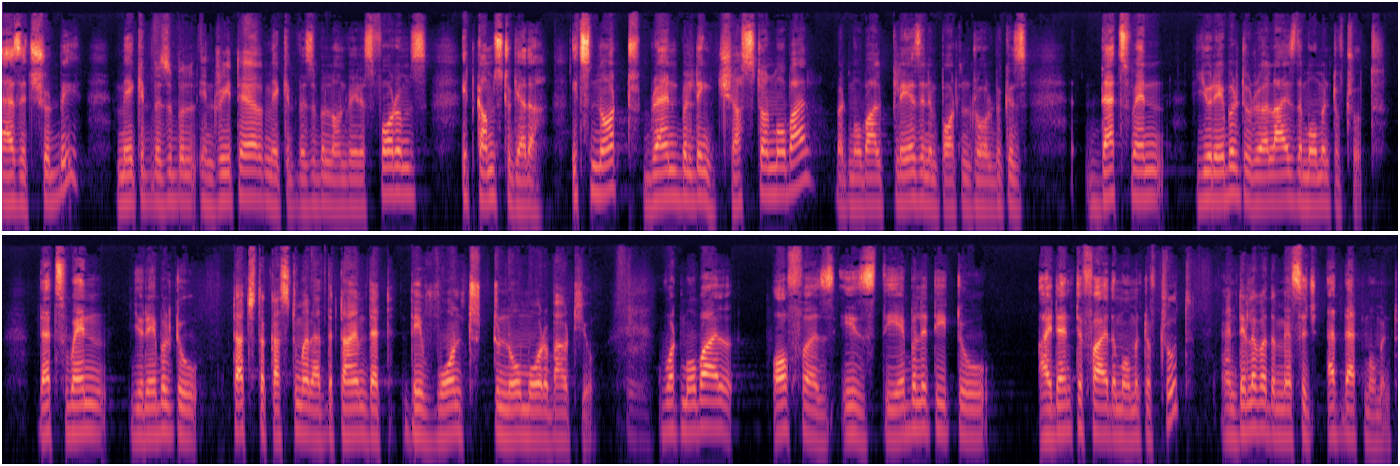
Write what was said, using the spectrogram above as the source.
as it should be. Make it visible in retail, make it visible on various forums. It comes together. It's not brand building just on mobile, but mobile plays an important role because that's when you're able to realize the moment of truth. That's when you're able to touch the customer at the time that they want to know more about you. Mm. What mobile offers is the ability to identify the moment of truth and deliver the message at that moment.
